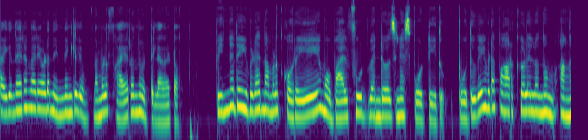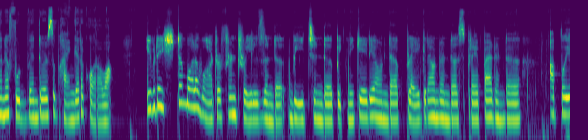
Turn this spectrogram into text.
വൈകുന്നേരം വരെ അവിടെ നിന്നെങ്കിലും നമ്മൾ ഫയറൊന്നും ഇട്ടില്ല കേട്ടോ. പിന്നെ ദേ ഇവിടെ നമ്മൾ കുറേ മൊബൈൽ ഫുഡ് വെൻഡേഴ്സിനെ സ്പോട്ട് ചെയ്തു. പൊതുവേ ഇവിടെ പാർക്കുകളിലൊന്നും അങ്ങനെ ഫുഡ് വെൻഡേഴ്സ് ഭയങ്കര കുറവാണ് ഇവിടെ ഇഷ്ടം പോലെ വാട്ടർ ഫ്രണ്ട് ട്രെയിൽസ് ഉണ്ട്. ബീച്ച് ഉണ്ട് പിക്നിക് ഏരിയ ഉണ്ട് പ്ലേ ഗ്രൗണ്ട് ഉണ്ട് സ്പ്രേ പാഡ് ഉണ്ട്. അപ്പോൾ ഈ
